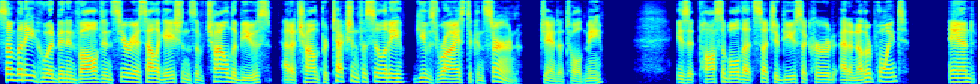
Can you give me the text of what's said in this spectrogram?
Somebody who had been involved in serious allegations of child abuse at a child protection facility gives rise to concern, Janda told me. Is it possible that such abuse occurred at another point? And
